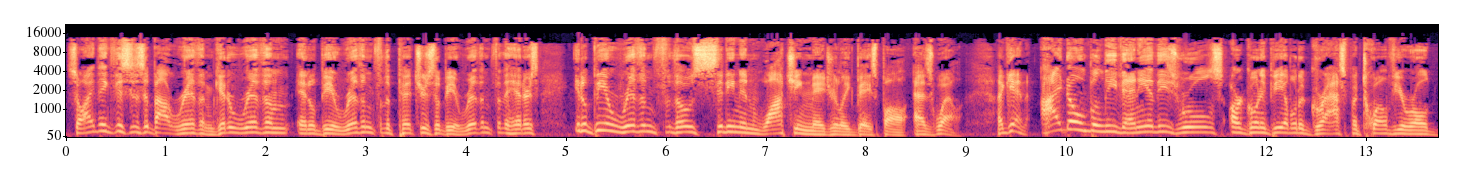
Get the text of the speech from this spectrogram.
So I think this is about rhythm. Get a rhythm. It'll be a rhythm for the pitchers. It'll be a rhythm for the hitters. It'll be a rhythm for those sitting and watching Major League Baseball as well. Again, I don't believe any of these rules are going to be able to grasp a 12 year old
